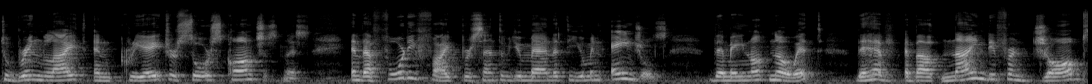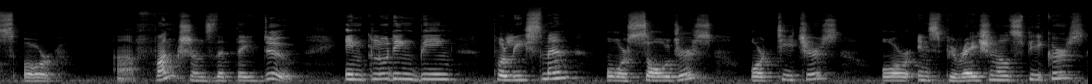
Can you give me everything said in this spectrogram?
to bring light and creator source consciousness. And that 45% of humanity, human angels, they may not know it. They have about nine different jobs or uh, functions that they do, including being policemen or soldiers or teachers or inspirational speakers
